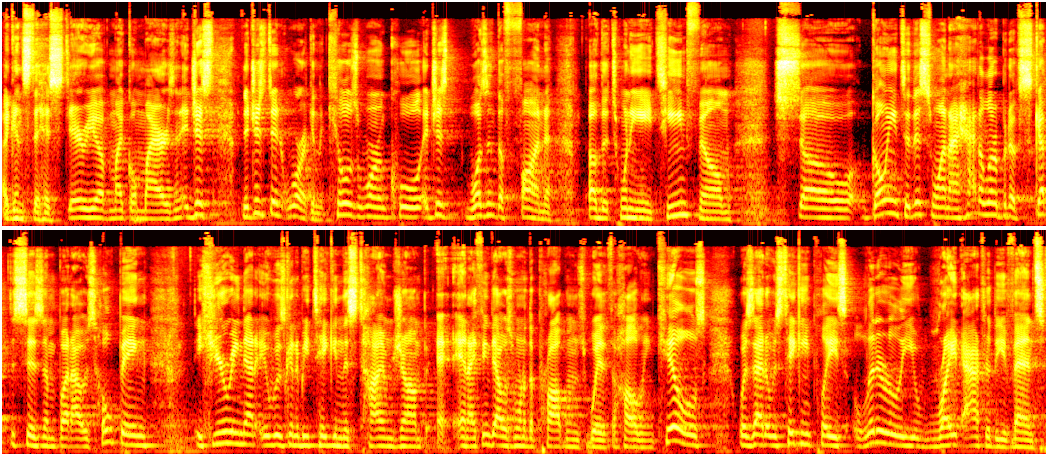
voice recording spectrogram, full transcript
against the hysteria of Michael Myers, and it just it just didn't work, and the kills weren't cool. It just wasn't the fun of the 2018 film. So going into this one, I had a little bit of skepticism, but I was hoping, hearing that it was going to be taking this time jump, and I think that was one of the problems with Halloween Kills was that it was taking place literally right after the events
